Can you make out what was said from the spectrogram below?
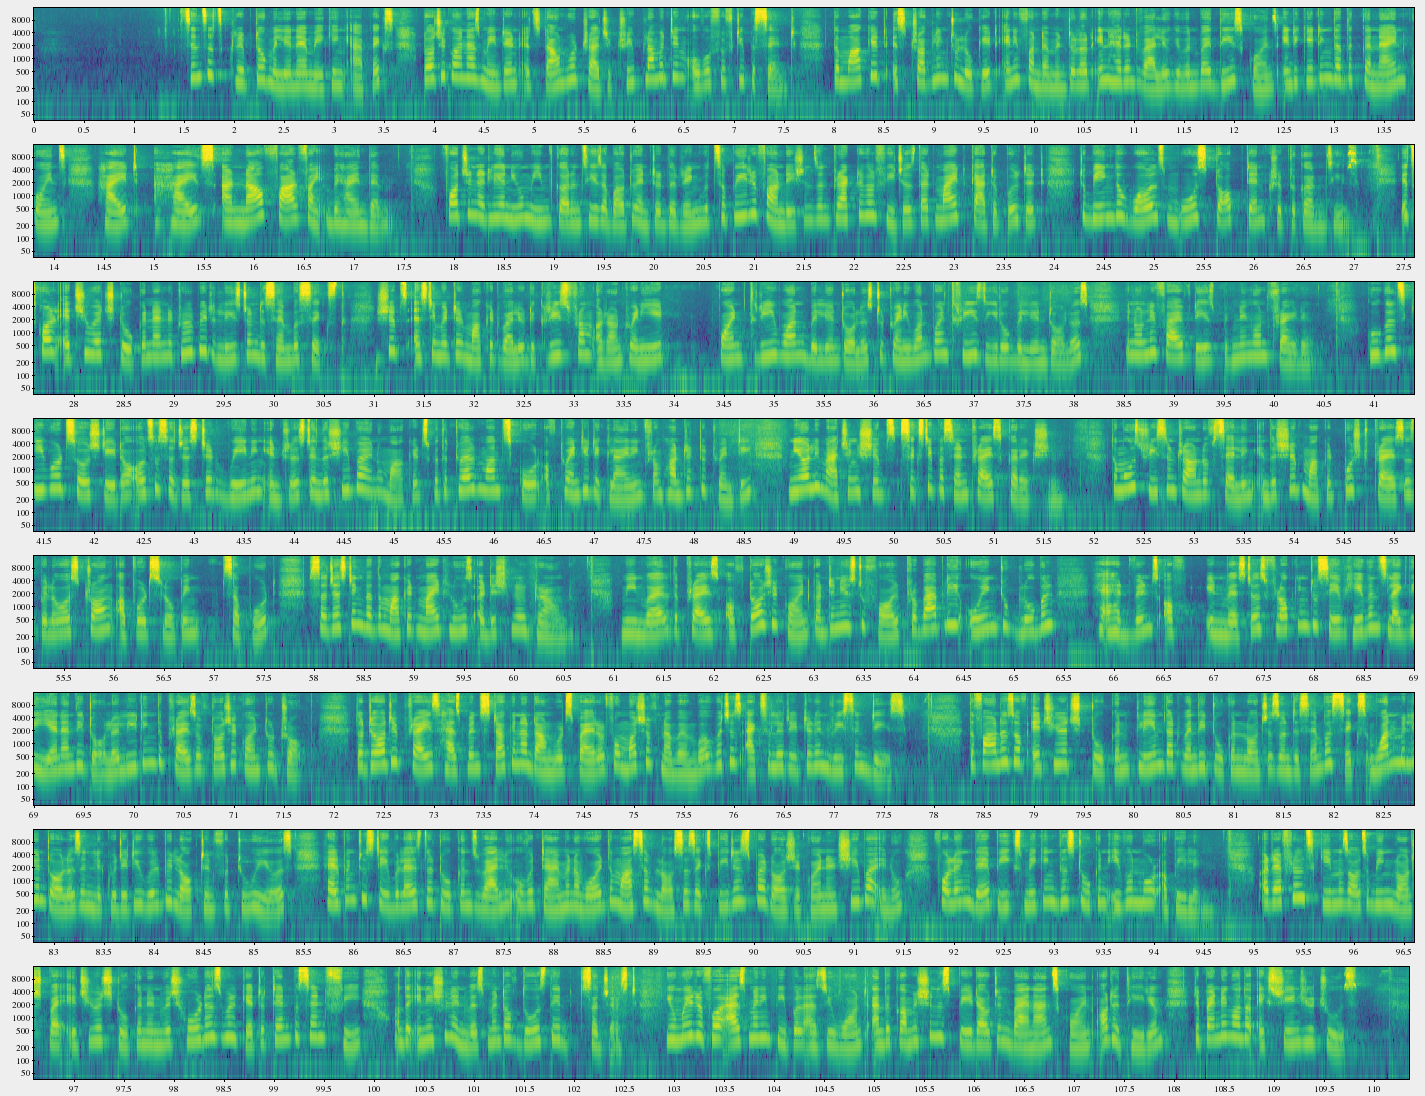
Since its crypto millionaire making apex, Dogecoin has maintained its downward trajectory, plummeting over 50%. The market is struggling to locate any fundamental or inherent value given by these coins, indicating that the canine coins' height highs are now far behind them. Fortunately, a new meme currency is about to enter the ring with superior foundations and practical features that might catapult it to being the world's most top 10 cryptocurrencies. It's called HUH token and it will be released on December 6th. SHIB's estimated market value decreased from around 28 $0.31 billion to $21.30 billion in only five days beginning on Friday. Google's keyword search data also suggested waning interest in the Shiba Inu markets with a 12 month score of 20 declining from 100 to 20, nearly matching SHIB's 60% price correction. The most recent round of selling in the SHIB market pushed prices below a strong upward sloping support, suggesting that the market might lose additional ground. Meanwhile, the price of Dogecoin continues to fall, probably owing to global headwinds of investors flocking to safe havens like the yen and the dollar, leading the price of Dogecoin to drop. The Doge price has been stuck in a downward spiral for much of November, which has accelerated in recent days. The founders of HUH token claim that when the token launches on December 6, $1 million in liquidity will be locked in for two years, helping to stabilize the token's value over time and avoid the massive losses experienced by Dogecoin and Shiba Inu following their peaks, making this token even more appealing. A referral scheme is also being launched by HUH token in which holders will get a 10% fee on the initial investment of those they suggest. You may refer as many people as you want and the commission is paid out in Binance Coin or Ethereum depending on the exchange you choose.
